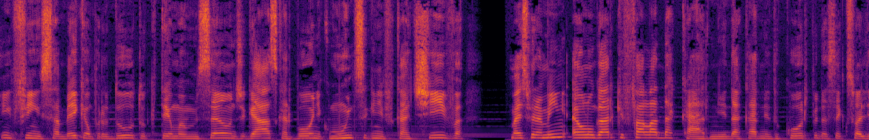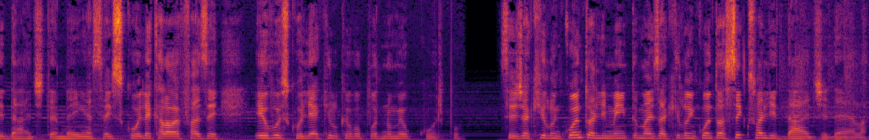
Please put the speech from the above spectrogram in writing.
enfim, saber que é um produto que tem uma emissão de gás carbônico muito significativa. Mas para mim é um lugar que fala da carne, da carne do corpo e da sexualidade também. Essa escolha que ela vai fazer. Eu vou escolher aquilo que eu vou pôr no meu corpo seja aquilo enquanto alimento, mas aquilo enquanto a sexualidade dela.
